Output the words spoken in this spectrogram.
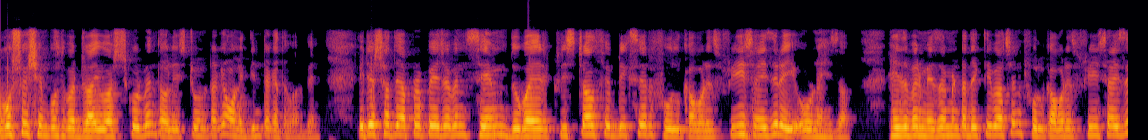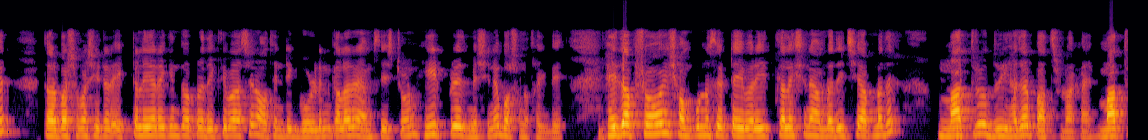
অবশ্যই শ্যাম্পু অথবা ড্রাই ওয়াশ করবেন, তাহলে স্টোনটাকে অনেকদিন টেকাতে পারবেন। এটার সাথে আপনারা পেয়ে যাবেন সেম দুবাইয়ের ক্রিস্টাল ফেব্রিক্সের ফুল কাভারেজ ফ্রি সাইজের এই ওড়না হিজাব। হিজাবের মেজারমেন্টটা দেখতে পাচ্ছেন ফুল কাভারেজ ফ্রি সাইজের তার পাশাপাশি এটার একটা লেয়ারে কিন্তু আপনারা দেখতে পাচ্ছেন অথেন্টিক গোল্ডেন কালারের এমসি স্টোন হিট প্রেস মেশিনে বসানো থাকবে। হিজাব সহই সম্পূর্ণ সেটটা এবার ঈদ কালেকশনে আমরা দিচ্ছি আপনাদের। মাত্র দুই হাজার পাঁচশো টাকায়। মাত্র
